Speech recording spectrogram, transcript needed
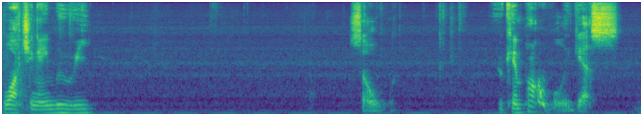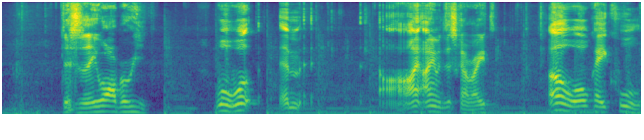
watching a movie. So, you can probably guess. This is a robbery. Whoa, what? Um, I, I'm this guy, right? Oh, okay, cool.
